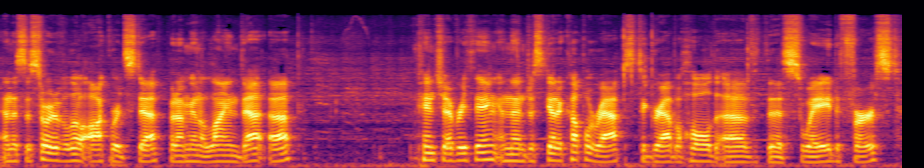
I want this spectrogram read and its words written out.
And this is sort of a little awkward step, but I'm going to line that up, pinch everything, and then just get a couple wraps to grab a hold of the suede first.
